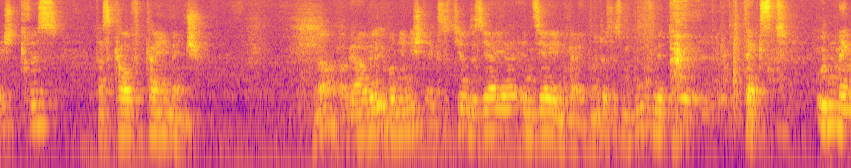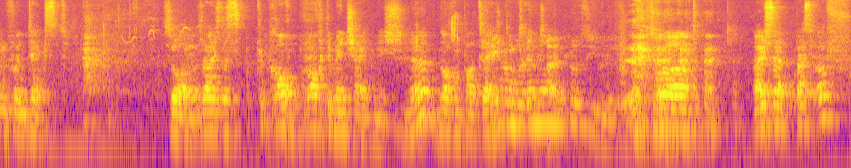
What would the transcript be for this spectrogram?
echt Chris, das kauft kein Mensch. Ja, aber er will über eine nicht existierende Serie ein Serienguide. Ne? Das ist ein Buch mit äh, Text, Unmengen von Text. So, das heißt, das braucht, braucht die Menschheit nicht. Ne? Noch ein paar Zeichnungen drin. Total plausibel. So, habe ich gesagt, pass auf,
